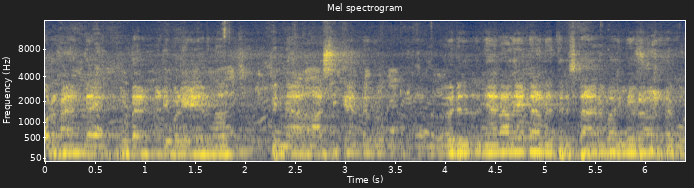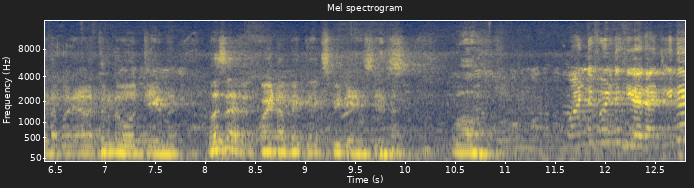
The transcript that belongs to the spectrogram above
ഒർഹാന്റെ കൂടെ അടിപൊളിയായിരുന്നു. പിന്നെ ആസിഖാന്റെ കൂടെ ഒരു ഞാൻ ആദ്യമായിട്ടാണ് ഇത്തിരി സ്റ്റാർ വലിയ ഒരാളുടെ കൂടെ മലയാളത്തിലൂടെ വർക്ക് ചെയ്യുന്നത്. Was a quite a big experience yes wonderful to hear that ഇത്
